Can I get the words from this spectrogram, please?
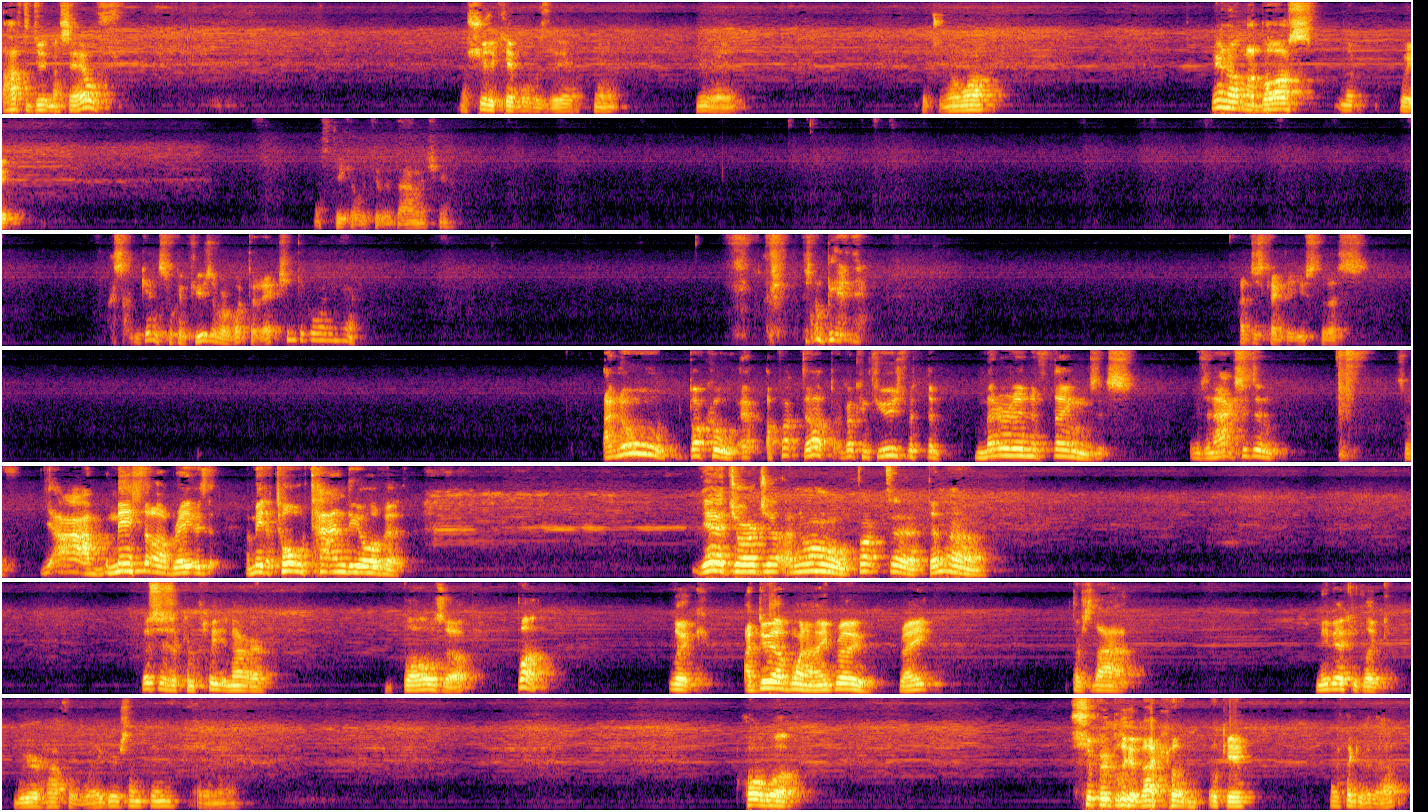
I have to do it myself. I should have kept what was there, yeah. You're right. But you know what? You're not my boss. Look, wait. Let's take a look at the damage here. I'm getting so confused over what direction to go in here. There's no beer in there. I just can't get used to this. I know, Buckle. I fucked up. I got confused with the mirroring of things. It's it was an accident. So yeah, I messed it up. Right? I made a total tandy of it. Yeah, Georgia, I know. Fucked it, didn't I? This is a complete and utter balls up. But, look, I do have one eyebrow, right? There's that. Maybe I could, like, wear half a wig or something. I don't know. Oh, what? Super glue back on. Okay. I'll think about that.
